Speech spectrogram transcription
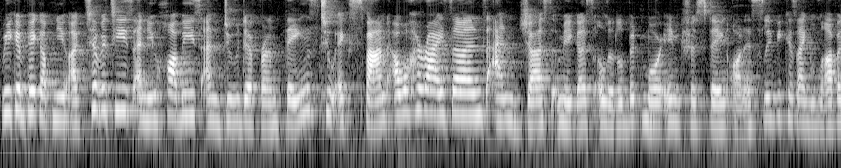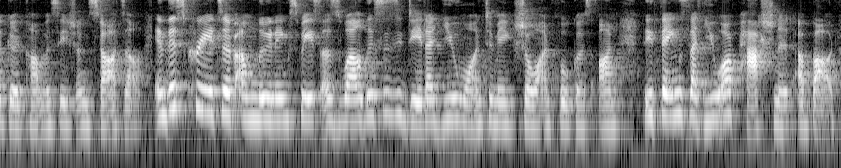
We can pick up new activities and new hobbies and do different things to expand our horizons and just make us a little bit more interesting, honestly, because I love a good conversation starter. In this creative and learning space as well, this is the day that you want to make sure and focus on the things that you are passionate about.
